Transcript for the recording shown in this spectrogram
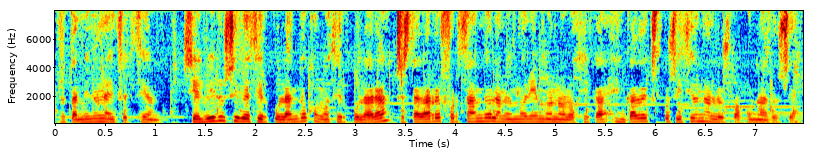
pero también una infección. Si el virus sigue circulando, como circulará, se estará reforzando la memoria inmunológica en cada exposición a los vacunados ya.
